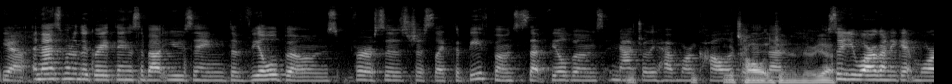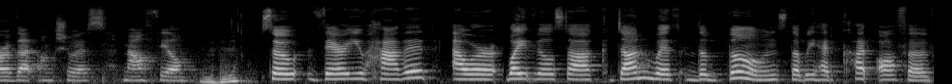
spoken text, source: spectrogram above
Yeah, and that's one of the great things about using the veal bones versus just like the beef bones is that veal bones naturally have more collagen, collagen in, them. in there, yeah. So you are going to get more of that unctuous mouthfeel. Mm-hmm. So there you have it, our white veal stock done with the bones that we had cut off of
